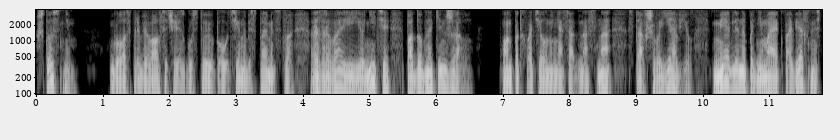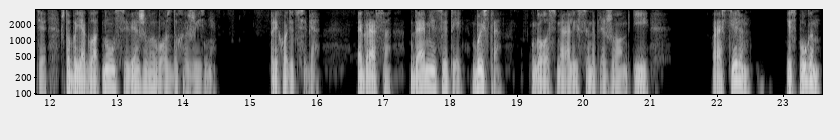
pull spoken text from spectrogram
Что с ним? Голос пробивался через густую паутину беспамятства, разрывая ее нити, подобно кинжалу. Он подхватил меня со дна сна, ставшего явью, медленно поднимая к поверхности, чтобы я глотнул свежего воздуха жизни приходит в себя. «Эгресса, дай мне цветы, быстро!» Голос Миралисы напряжен и... Растерян? Испуган?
